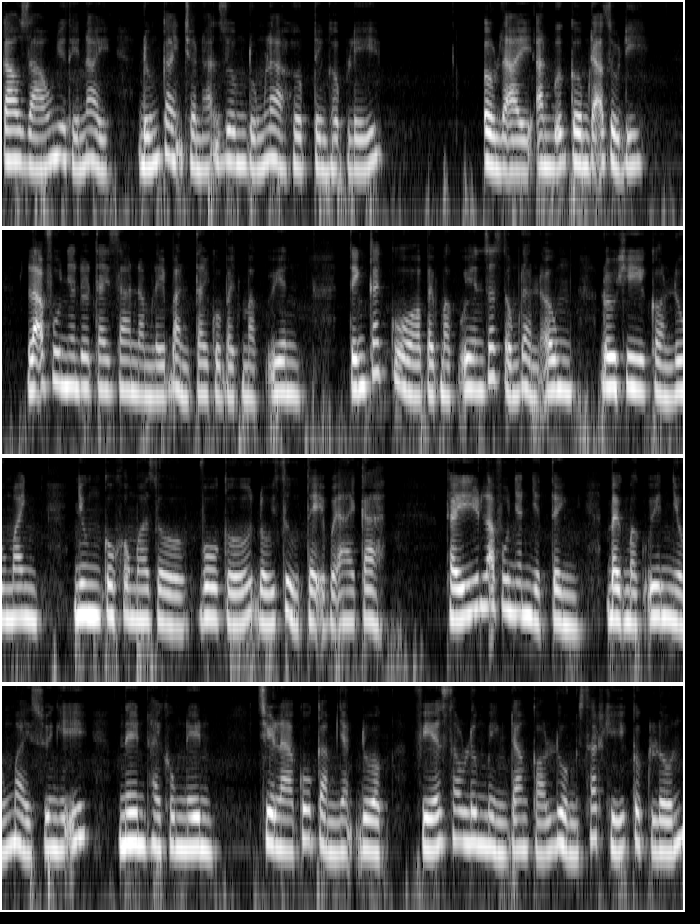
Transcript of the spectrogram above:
cao giáo như thế này, đứng cạnh Trần Hãn Dương đúng là hợp tình hợp lý. Ở lại ăn bữa cơm đã rồi đi lã phu nhân đưa tay ra nắm lấy bàn tay của Bạch Mặc Uyên. Tính cách của Bạch Mặc Uyên rất giống đàn ông, đôi khi còn lưu manh, nhưng cô không bao giờ vô cớ đối xử tệ với ai cả. Thấy lão phu nhân nhiệt tình, Bạch Mặc Uyên nhướng mày suy nghĩ nên hay không nên. Chỉ là cô cảm nhận được phía sau lưng mình đang có luồng sát khí cực lớn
